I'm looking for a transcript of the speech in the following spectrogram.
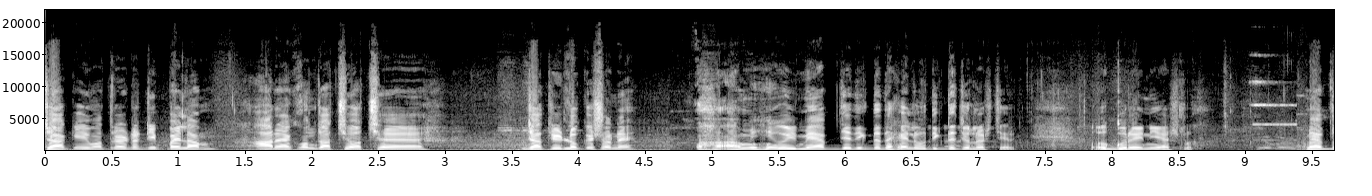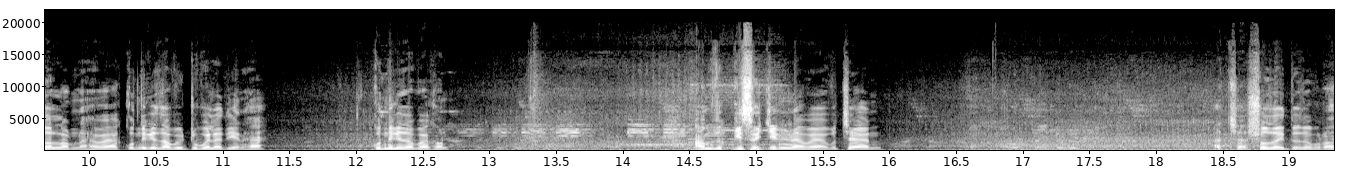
যাক, এইমাত্র একটা টিপ পাইলাম, আর এখন যাচ্ছে হচ্ছে যাত্রীর লোকেশনে আমি ওই ম্যাপ যে দিক দিয়ে দেখাইলো ওই দিক দিয়ে চলে আসছি আর। ও ঘুরে নিয়ে আসলো। ম্যাপ ধরলাম না। হ্যাঁ? কোন দিকে যাব একটু বলে দিন হ্যাঁ? কোন দিকে যাব এখন? আমি তো কিছুই চিনি না ভাইয়া, বুঝছেন? আচ্ছা সোজাই তো যাব না।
